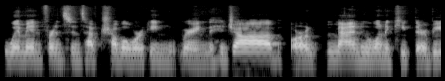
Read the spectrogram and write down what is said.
women for instance have trouble working wearing the hijab or men who want to keep their beard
